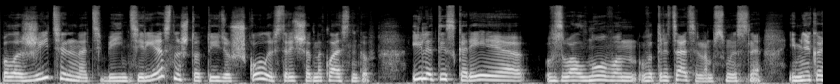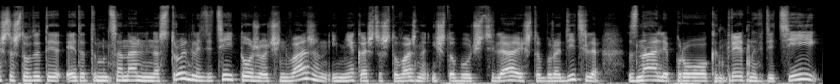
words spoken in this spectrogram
положительно, тебе интересно, что ты идешь в школу и встретишь одноклассников, или ты скорее взволнован в отрицательном смысле. И мне кажется, что вот это, этот эмоциональный настрой для детей тоже очень важен, и мне кажется, что важно и чтобы учителя, и чтобы родители знали про конкретных детей,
